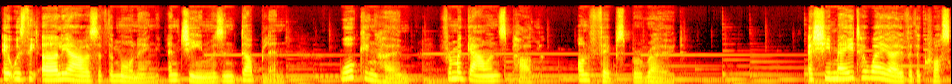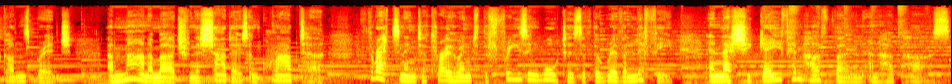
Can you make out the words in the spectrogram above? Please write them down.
It was the early hours of the morning, and Jean was in Dublin, walking home from a Gowans pub on Phibsborough Road. As she made her way over the Crossguns Bridge, a man emerged from the shadows and grabbed her, threatening to throw her into the freezing waters of the River Liffey unless she gave him her phone and her purse.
